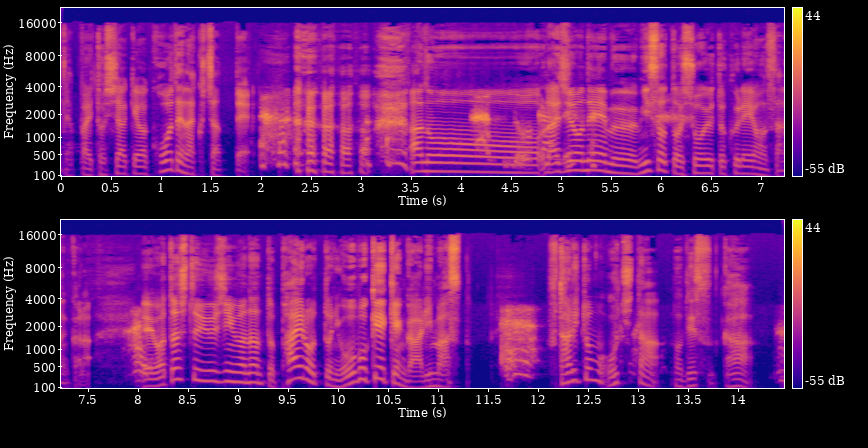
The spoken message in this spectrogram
うん。やっぱり年明けはこうでなくちゃって。あのー、ラジオネーム味噌と醤油とクレヨンさんから、はい、えー、私と友人はなんとパイロットに応募経験があります。二人とも落ちたのですが、うん、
